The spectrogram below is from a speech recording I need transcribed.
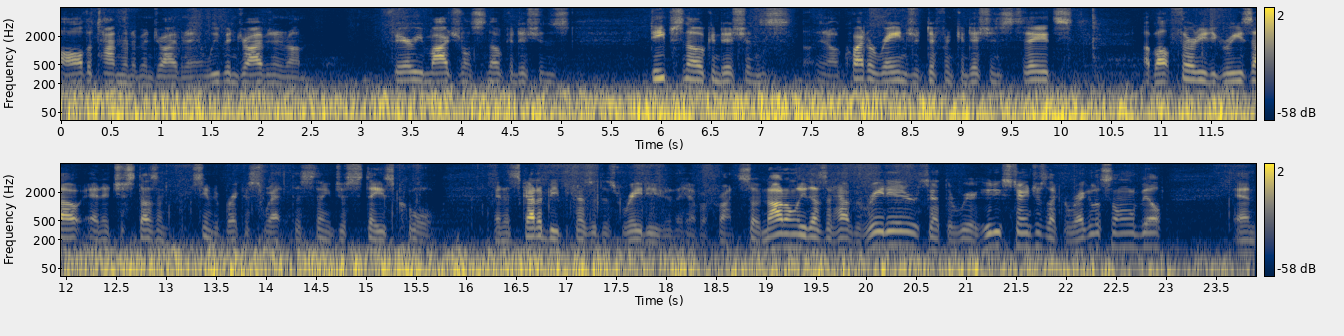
all the time that I've been driving it. And we've been driving it on very marginal snow conditions, deep snow conditions, you know, quite a range of different conditions. Today it's about 30 degrees out and it just doesn't seem to break a sweat. This thing just stays cool. And it's got to be because of this radiator they have up front. So not only does it have the radiator, it's got the rear heat exchangers like a regular snowmobile. And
